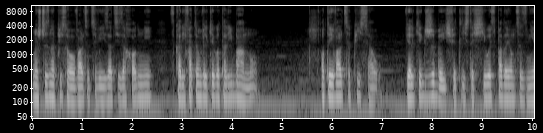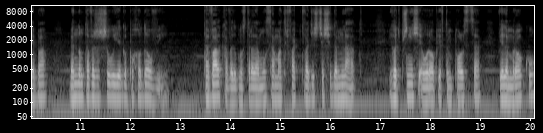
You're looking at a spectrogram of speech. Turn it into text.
Mężczyzna pisał o walce cywilizacji zachodniej z kalifatem wielkiego Talibanu. O tej walce pisał: Wielkie grzyby i świetliste siły spadające z nieba będą towarzyszyły jego pochodowi. Ta walka według Nostradamusa ma trwać 27 lat i choć przyniesie Europie, w tym Polsce, wiele mroku,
